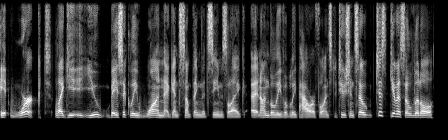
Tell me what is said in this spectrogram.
it worked. Like you, you basically won against something that seems like an unbelievably powerful institution. So just give us a little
